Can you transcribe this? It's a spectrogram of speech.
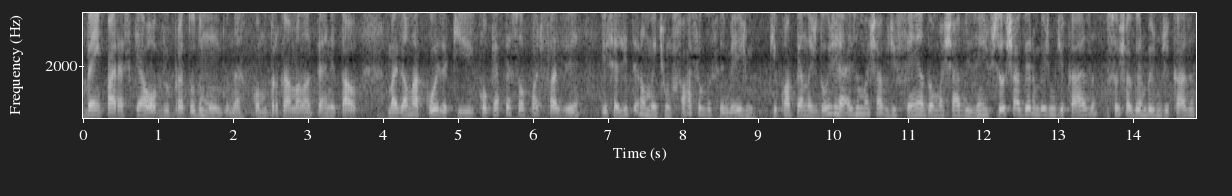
bem, parece que é óbvio para todo mundo, né? Como trocar uma lanterna e tal. Mas é uma coisa que qualquer pessoa pode fazer. Esse é literalmente um faça você mesmo, que com apenas dois reais uma chave de fenda, uma chavezinha, o seu chaveiro mesmo de casa, o seu chaveiro mesmo de casa,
